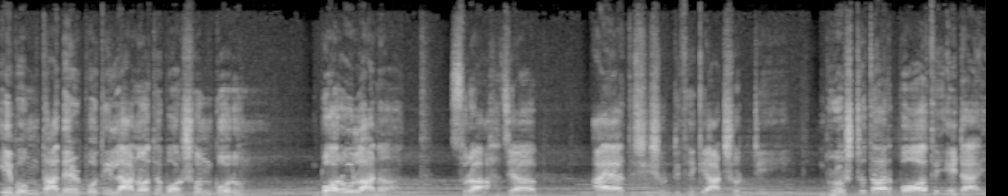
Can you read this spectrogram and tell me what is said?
এবং তাদের প্রতি লানত বর্ষণ করুন। বড় লানাত, সুরা আহজাব, আয়াত ছেষট্টি থেকে আটষট্টি। ভ্রষ্টতার পথ এটাই,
